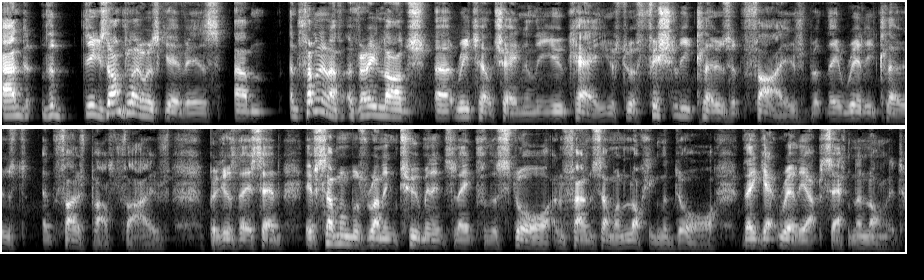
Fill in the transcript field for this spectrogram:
and the the example I always give is um, and funnily enough, a very large uh, retail chain in the UK used to officially close at five, but they really closed at five past five because they said if someone was running two minutes late for the store and found someone locking the door, they get really upset and annoyed.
